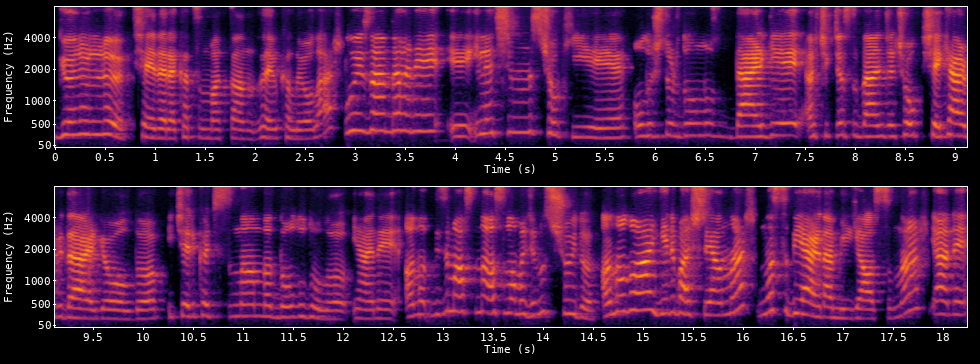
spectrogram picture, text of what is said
gönüllü şeylere katılmaktan zevk alıyorlar. Bu yüzden de hani e, iletişimimiz çok iyi. Oluşturduğumuz dergi açıkçası bence çok şeker bir dergi oldu. İçerik açısından da dolu dolu. Yani ana, bizim aslında asıl amacımız şuydu. Analoğa yeni başlayanlar nasıl bir yerden bilgi alsınlar? Yani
